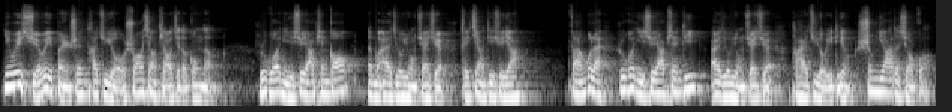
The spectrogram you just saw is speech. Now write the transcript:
因为穴位本身它具有双向调节的功能，如果你血压偏高，那么艾灸涌泉穴可以降低血压；反过来，如果你血压偏低，艾灸涌泉穴它还具有一定升压的效果。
